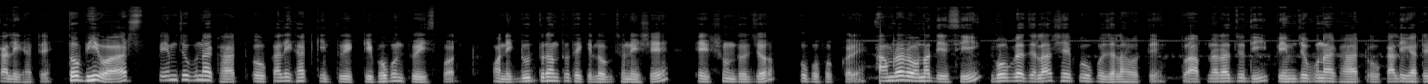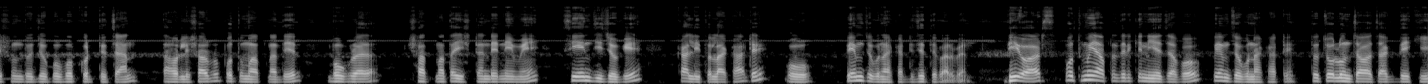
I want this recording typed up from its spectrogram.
কালীঘাটে। তো ভিউয়ার্স, প্রেম ঘাট ও কালীঘাট কিন্তু একটি ভবনপ্রিয় স্পট। অনেক দূর দূরান্ত থেকে লোকজন এসে এর সৌন্দর্য উপভোগ করে। আমরা রওনা দিয়েছি বগুড়া জেলার শেরপুর উপজেলা হতে। তো আপনারা যদি প্রেম ঘাট ও কালীঘাটের সৌন্দর্য উপভোগ করতে চান, তাহলে সর্বপ্রথম আপনাদের বগুড়া সাতমাথা স্ট্যান্ডে নেমে সিএনজি যোগে কালীতলা ঘাটে ও প্রেম যমুনা ঘাটে যেতে পারবেন। ভিওয়ার্স প্রথমেই আপনাদেরকে নিয়ে যাব প্রেম যমুনা ঘাটে। তো চলুন যাওয়া যাক, দেখি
